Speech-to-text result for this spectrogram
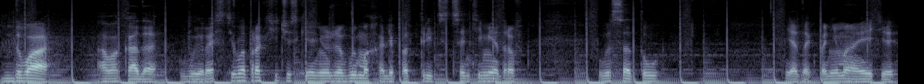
два авокадо вырастила практически. Они уже вымахали под 30 сантиметров высоту. Я так понимаю, эти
